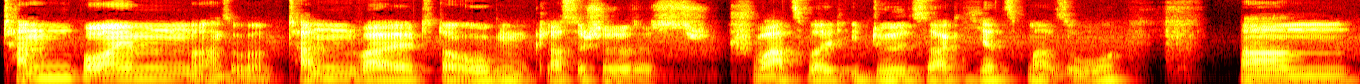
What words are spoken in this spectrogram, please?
Tannenbäumen, also Tannenwald da oben, klassisches Schwarzwald-Idyll, sage ich jetzt mal so. Ähm,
